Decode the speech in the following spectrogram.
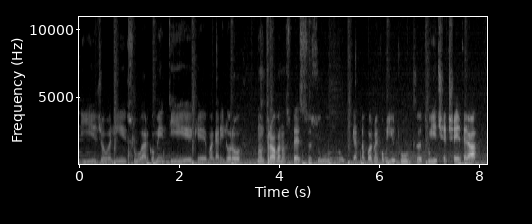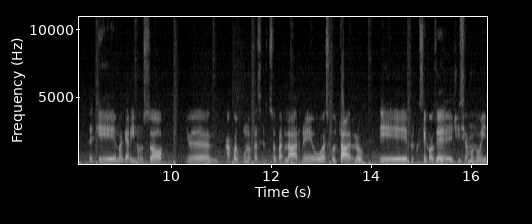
di giovani su argomenti che magari loro non trovano spesso su piattaforme come YouTube, Twitch, eccetera, perché magari non so, ehm, a qualcuno fa senso parlarne o ascoltarlo e per queste cose ci siamo noi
